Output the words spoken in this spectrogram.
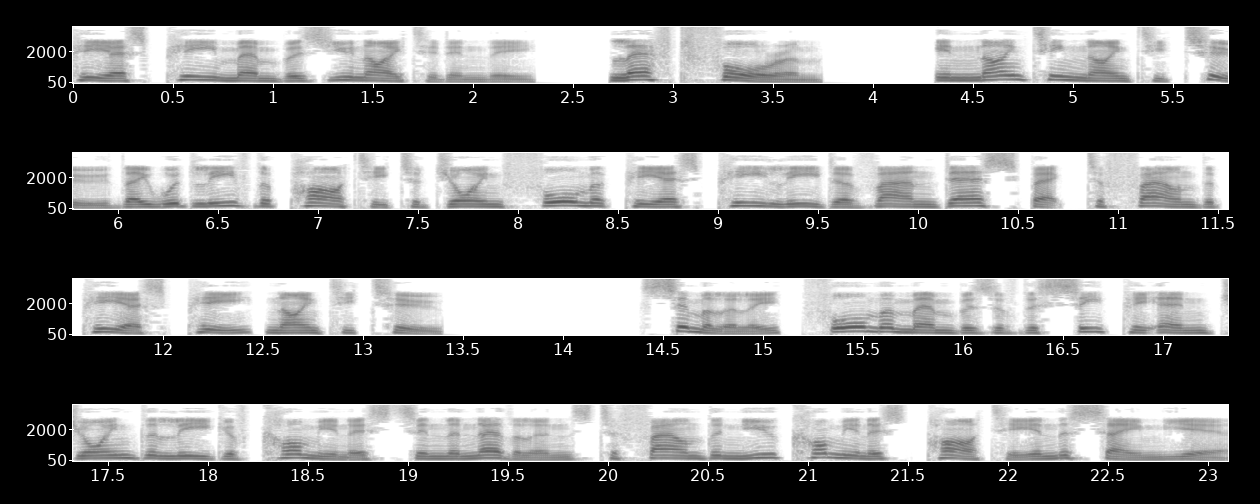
PSP members united in the Left Forum. In 1992 they would leave the party to join former PSP leader Van der Spek to found the PSP 92. Similarly, former members of the CPN joined the League of Communists in the Netherlands to found the new Communist Party in the same year.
